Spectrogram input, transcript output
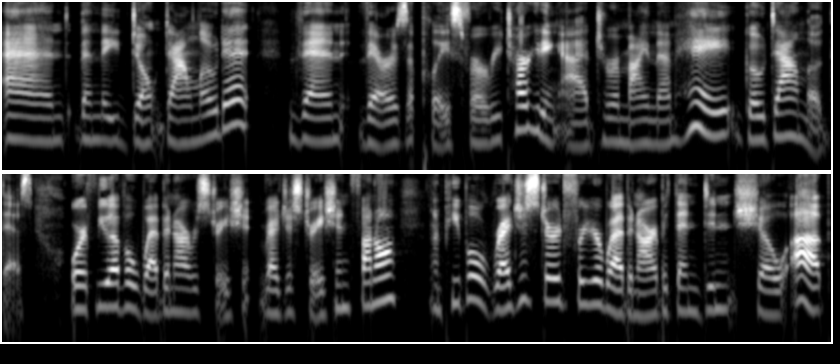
and then they don't download it, then there is a place for a retargeting ad to remind them, hey, go download this. Or if you have a webinar registration registration funnel and people registered for your webinar but then didn't show up,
